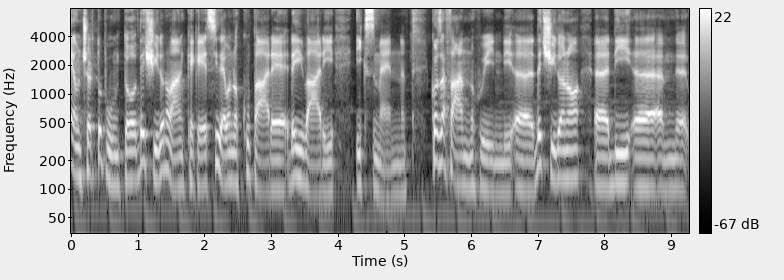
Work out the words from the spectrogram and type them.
e a un certo punto decidono anche che si devono occupare dei vari X-Men. Cosa fanno quindi? Eh, decidono eh, di eh,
